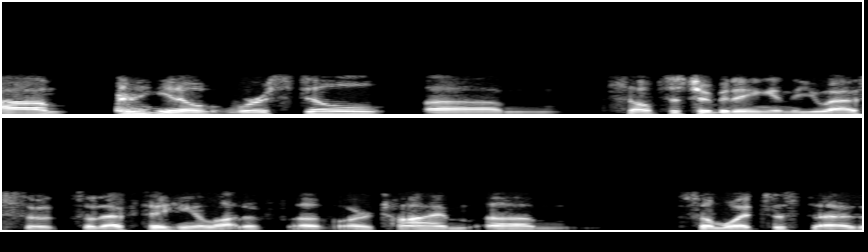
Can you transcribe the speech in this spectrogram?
Um, you know, we're still um, self-distributing in the U.S., so so that's taking a lot of, of our time. Um, somewhat just as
